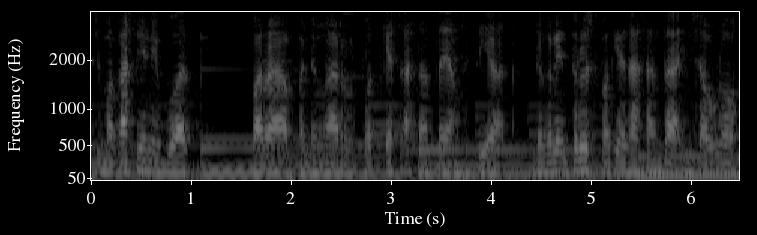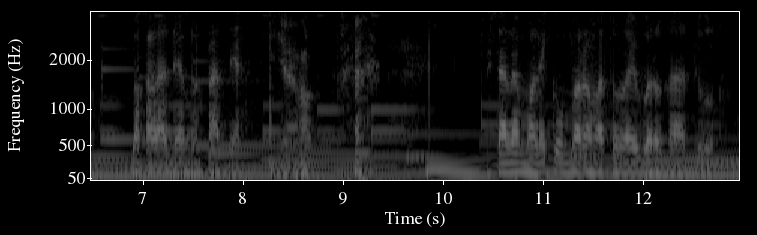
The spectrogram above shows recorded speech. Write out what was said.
Terima kasih nih buat para pendengar podcast Asanta yang setia. Dengerin terus podcast Asanta insya Allah bakal ada manfaatnya. Ya Rob. Assalamualaikum warahmatullahi wabarakatuh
